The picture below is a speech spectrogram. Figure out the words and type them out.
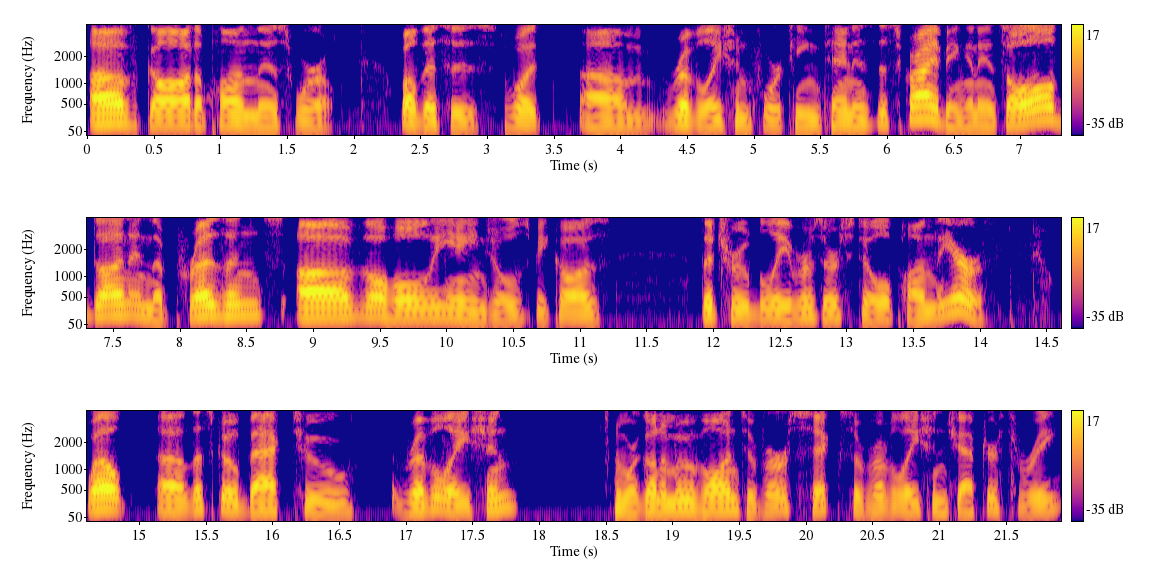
of God upon this world. Well, this is what um, Revelation 14:10 is describing, and it's all done in the presence of the holy angels because the true believers are still upon the earth. Well, uh, let's go back to Revelation, and we're going to move on to verse 6 of Revelation chapter 3,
